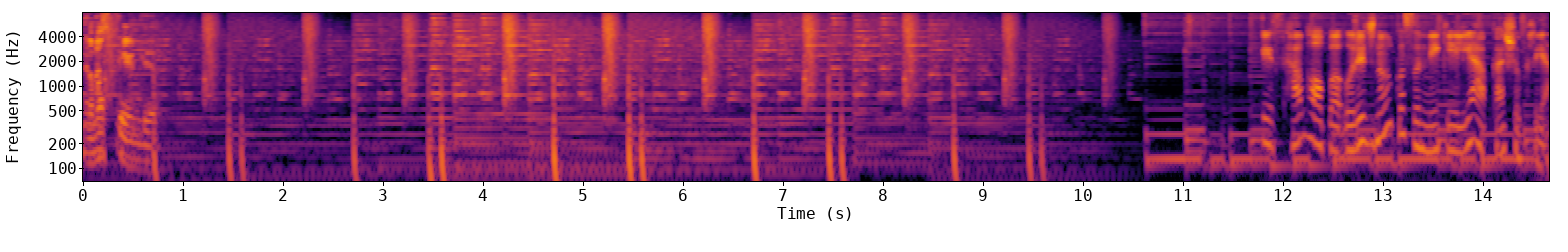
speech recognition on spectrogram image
नमस्ते। इंडिया। इस हब हॉपर ओरिजिनल को सुनने के लिए आपका शुक्रिया।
